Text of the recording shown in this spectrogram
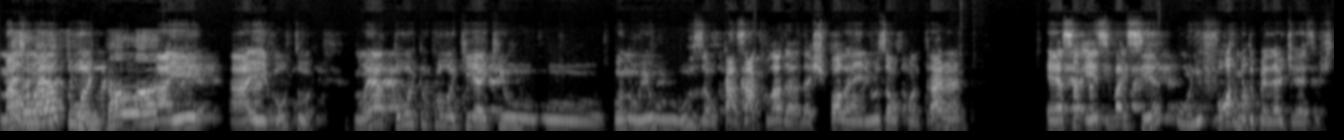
mas tá não é lá, à toa filho, tá lá. Aí, aí, voltou. Não é à toa que eu coloquei aqui o, o- quando o Will usa o casaco lá da, da escola, né? Ele usa ao contrário, né? Essa, esse vai ser o uniforme do Bel Air Jazzers.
